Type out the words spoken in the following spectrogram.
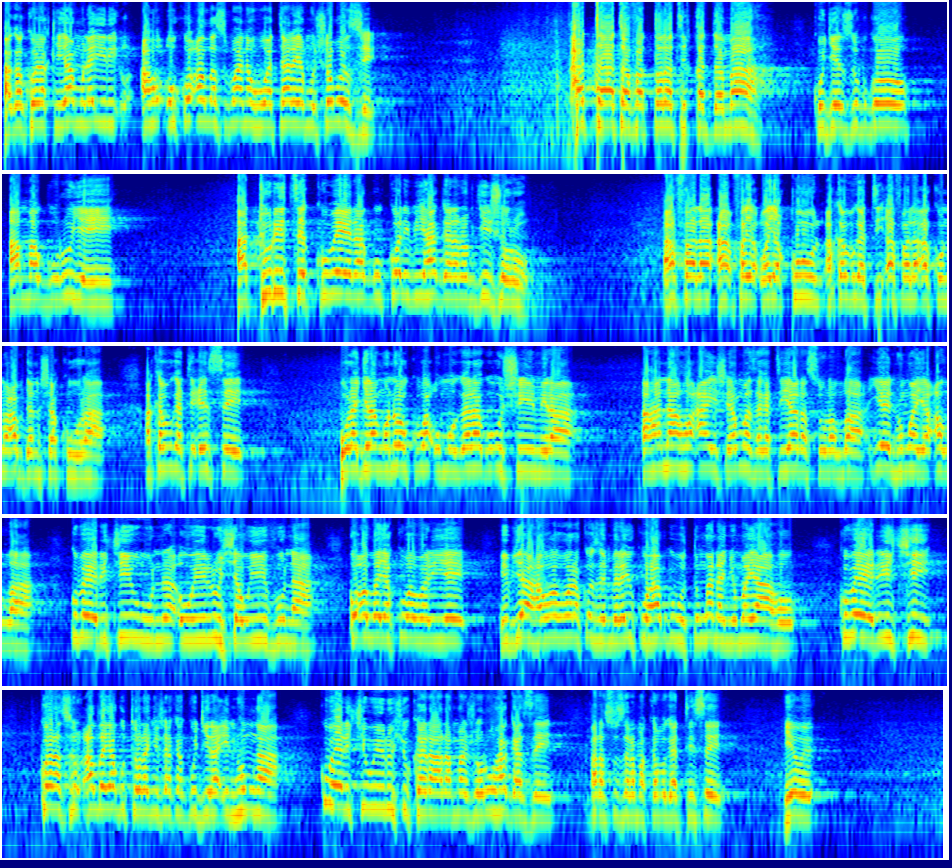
agakora qiyamu layl aho uko Allah subhanahu wa ta'ala yamushoboje hatta tafattarat qadama kugeza ubwo amaguru ye aturitse kubera gukora ibihagararo by'ijoro. Akavuga ati afala akunu abdan shakura? Akavuga ati ese uragira ngo no kuba umugaragu ushimira? Aha naho aisha yamubazaga ati ya rasulallah ye ntumwa ya allah kubera iki wirushya wivuna? Ko allah yakubabariye ibyaha waba warakoze mbere y'uko uhabwa ubutumwa na nyuma yaho. Kubera iki? Allah yagutoranyije akakugira intumwa. Kubera iki wirushya ukarara amajoro uhagaze? Arasuzarama akavuga ati se yewe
